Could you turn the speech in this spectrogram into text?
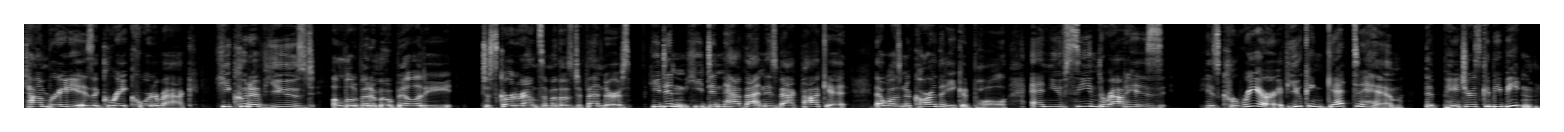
Tom Brady is a great quarterback. He could have used a little bit of mobility to skirt around some of those defenders. He didn't. He didn't have that in his back pocket. That wasn't a card that he could pull. And you've seen throughout his his career, if you can get to him, the Patriots could be beaten.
